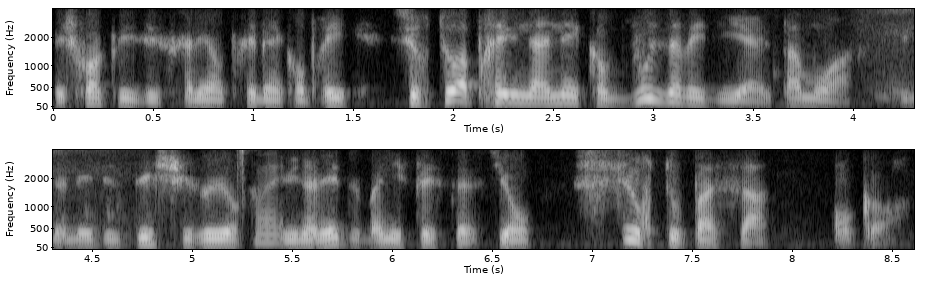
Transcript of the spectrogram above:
Et je crois que les Israéliens ont très bien compris, surtout après une année, comme vous avez dit, elle, pas moi, une année de déchirure, une année de manifestation. Surtout pas ça encore.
